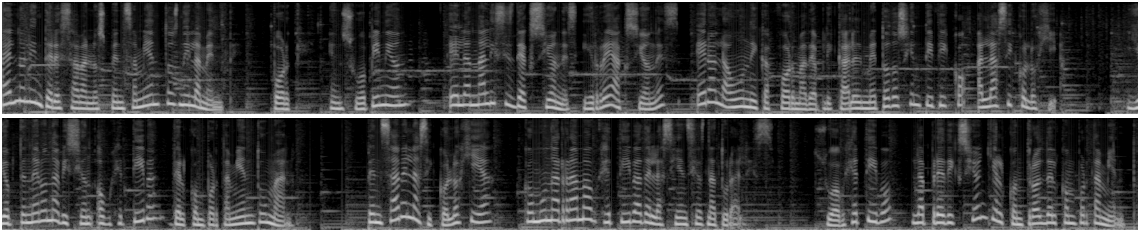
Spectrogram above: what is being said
a él no le interesaban los pensamientos ni la mente, porque, en su opinión, el análisis de acciones y reacciones era la única forma de aplicar el método científico a la psicología y obtener una visión objetiva del comportamiento humano. Pensaba en la psicología como una rama objetiva de las ciencias naturales. Su objetivo, la predicción y el control del comportamiento.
